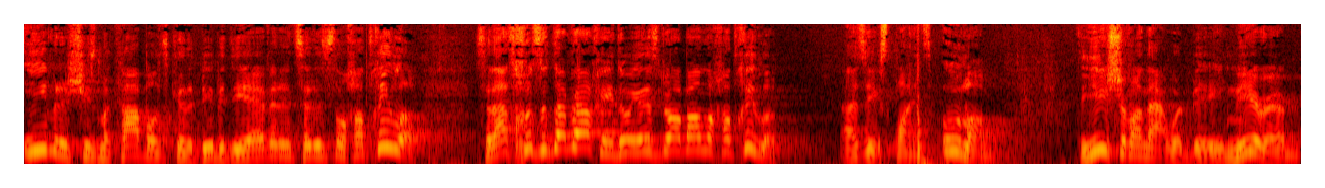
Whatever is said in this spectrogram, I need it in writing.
even if she's makabel, it's going to be the evidence that it's still chatchila. So that's chutz doing it as draban lechatchila, as he explains. Ulam. The yishuv on that would be nearer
